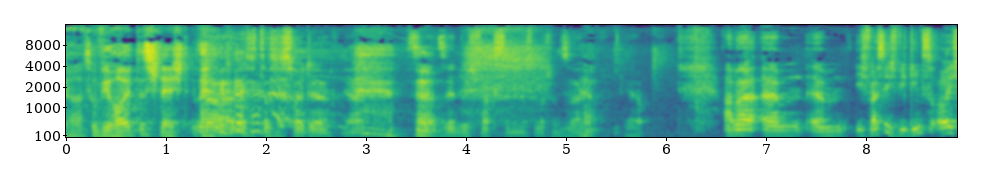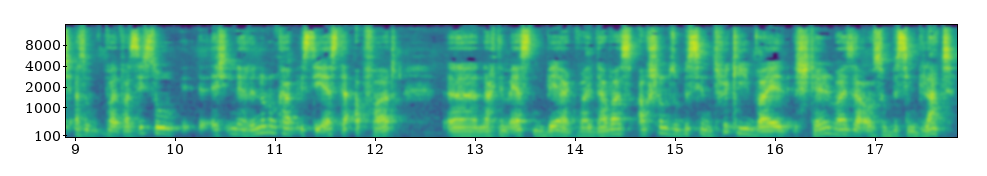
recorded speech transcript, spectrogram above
ja, so wie heute ist schlecht. Ja, das, das ist heute ja, sehr, ja. sehr durchwachsen, muss man schon sagen. Ja. ja. Aber ähm, ähm, ich weiß nicht, wie ging's euch? Also was ich so echt in Erinnerung habe, ist die erste Abfahrt äh, nach dem ersten Berg, weil da war es auch schon so ein bisschen tricky, weil stellenweise auch so ein bisschen glatt.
